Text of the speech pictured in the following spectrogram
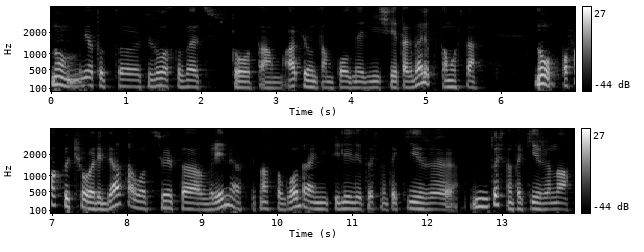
ну, мне тут э, тяжело сказать, что там Апион там полное днище и так далее, потому что, ну, по факту что, ребята вот все это время с 15 года они пилили точно такие же, ну, не точно такие же, но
